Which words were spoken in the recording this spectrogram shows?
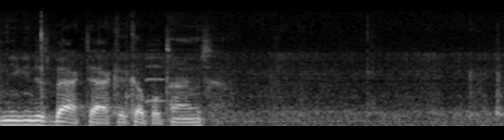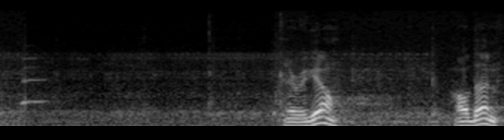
And you can just back tack a couple times. There we go. All done.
